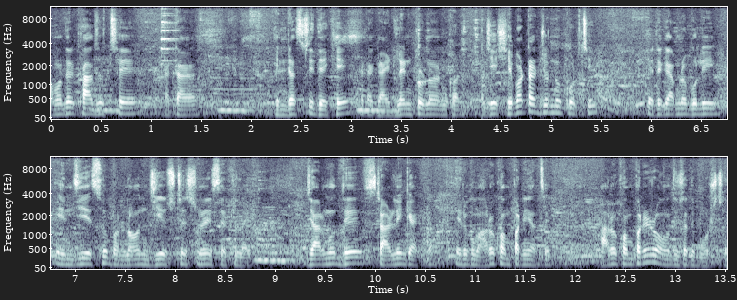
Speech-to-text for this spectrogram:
আমাদের কাজ হচ্ছে একটা ইন্ডাস্ট্রি দেখে একটা গাইডলাইন প্রণয়ন করা। যে সেবাটার জন্য করছি, এটাকে আমরা বলি এনজিএসও বা নন জিও স্টেশনারি স্যাটেলাইট যার মধ্যে স্টারলিংক একটা, এরকম আরও কোম্পানি আছে আরও কোম্পানিরও আমাদের সাথে বসছে।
